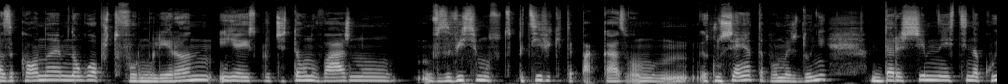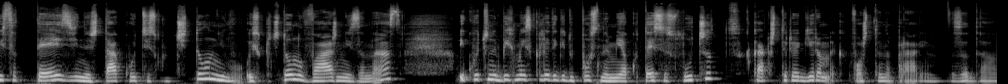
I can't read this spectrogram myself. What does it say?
Закона е много общо формулиран и е изключително важно в зависимост от спецификите, пак казвам, отношенията помежду ни, да решим наистина кои са тези неща, които са изключително, изключително важни за нас и които не бихме искали да ги допуснем. И ако те се случат, как ще реагираме, какво ще направим, за да,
